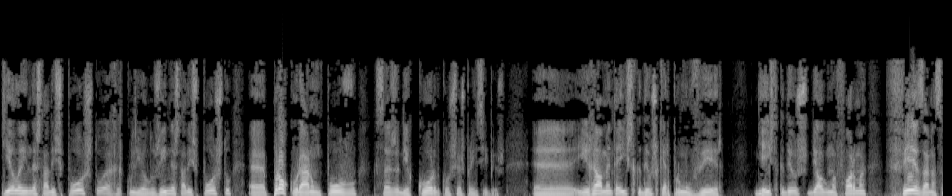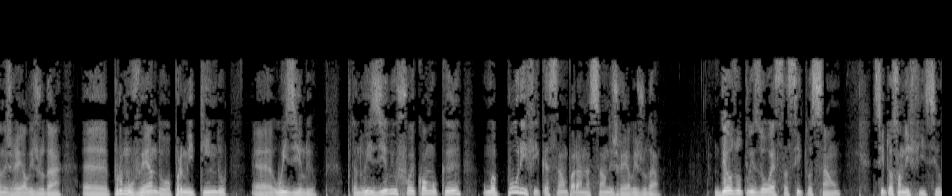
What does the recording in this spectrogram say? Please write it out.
que ele ainda está disposto a recolhê-los, ainda está disposto a procurar um povo que seja de acordo com os seus princípios. Eh, e realmente é isto que Deus quer promover. E é isto que Deus, de alguma forma, fez à nação de Israel e Judá, eh, promovendo ou permitindo eh, o exílio. Portanto, o exílio foi como que uma purificação para a nação de Israel e Judá. Deus utilizou essa situação, situação difícil,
